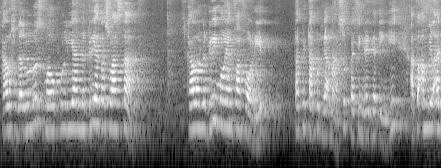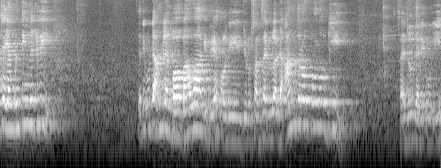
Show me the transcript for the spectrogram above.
Kalau sudah lulus mau kuliah negeri atau swasta? Kalau negeri mau yang favorit, tapi takut nggak masuk, passing grade-nya tinggi, atau ambil aja yang penting negeri. Jadi udah ambil yang bawah-bawah gitu ya. Kalau di jurusan saya dulu ada antropologi. Saya dulu dari UI,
